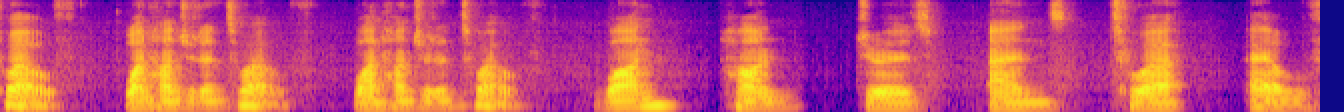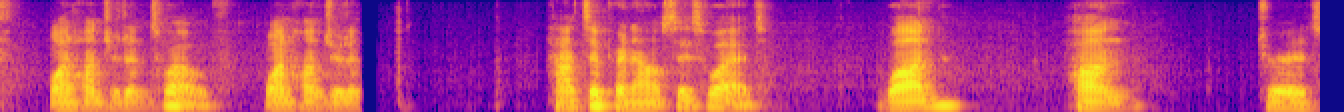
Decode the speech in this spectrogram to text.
twelve. One hundred and twelve. One hundred and twelve. One hundred and twelve. One hundred and twelve. One hundred and How to pronounce this word? One hundred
